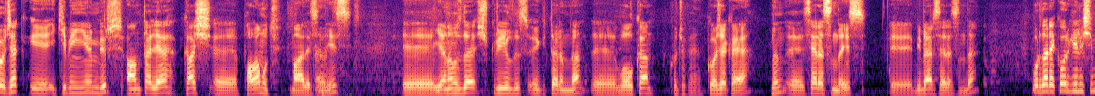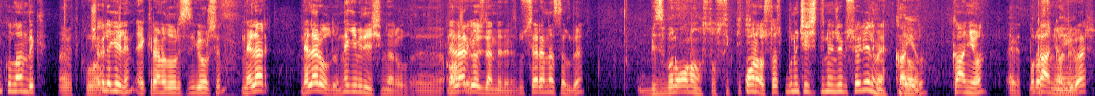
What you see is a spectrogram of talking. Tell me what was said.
Ocak e, 2021 Antalya Kaş e, Palamut mahallesindeyiz. E, yanımızda Şükrü Yıldız Öykü Tarım'dan e, Volkan Kocakaya. Kocakaya'nın e, serasındayız. E, biber serasında. Burada rekor gelişim kullandık. Evet kullandım. Şöyle gelin ekrana doğru sizi görsün. Neler neler oldu? Ne gibi değişimler oldu? Ee, Neler abi, gözlemlediniz? Bu sera nasıldı? Biz bunu 10 Ağustos diktik. 10 Ağustos. Bunun çeşitini önce bir söyleyelim mi? Kanyon. Kanyon. Evet burası Kanyon, kanyon. biber.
